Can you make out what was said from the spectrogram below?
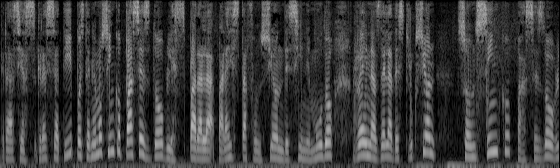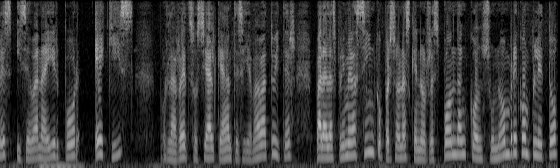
Gracias, gracias a ti. Pues tenemos cinco pases dobles para, la, para esta función de cine mudo, Reinas de la Destrucción. Son cinco pases dobles y se van a ir por X por la red social que antes se llamaba Twitter para las primeras cinco personas que nos respondan con su nombre completo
